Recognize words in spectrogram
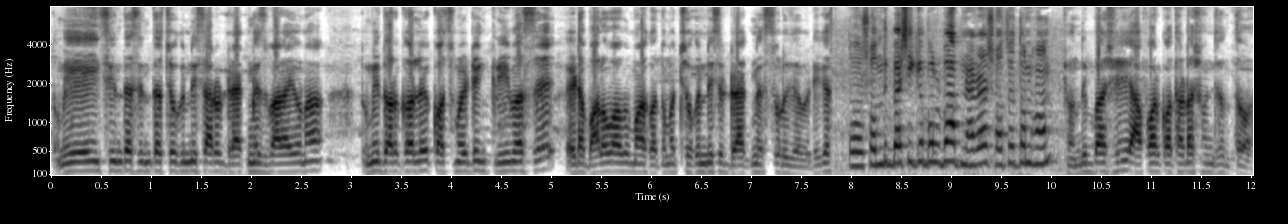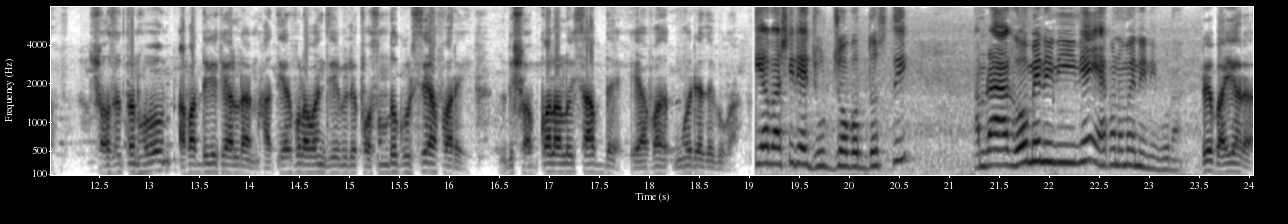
তুমি এই চিন্তা চিন্তা চোখের নিচে আরও ড্রাকনেস বাড়াইও না। তুমি দরকার হলে কসমেটিক ক্রিম আছে এটা ভালোভাবে মাখো তোমার চোখের নিচে ড্রাকনেস চলে যাবে ঠিক আছে? তো সন্দীপবাসীকে বলব আপনারা সচেতন হন। সন্দীপবাসী আফার কথাটা শুনছেন তো? সচেতন হন আপার দিকে খেয়াল রান হাতিয়ার ফলাবান যে মিলে পছন্দ করছে আফারে যদি সব কলা লই চাপ দেয় এই আফা মরিয়া যাব গা। এই জোর জবরদস্তি আমরা আগেও মেনে নিই নেই এখনও মেনে নিব না। রে ভাইয়ারা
